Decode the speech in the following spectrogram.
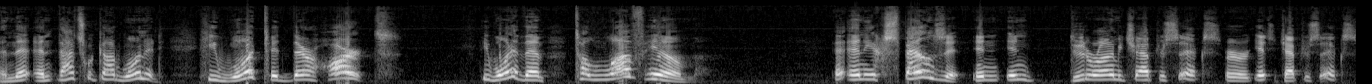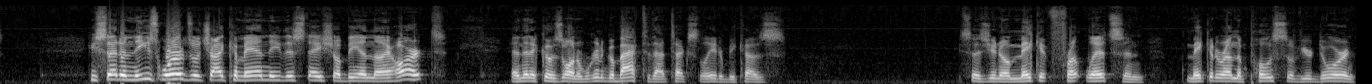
And, that, and that's what God wanted. He wanted their heart. He wanted them to love him. And he expounds it in, in Deuteronomy chapter 6, or it's chapter 6. He said, And these words which I command thee this day shall be in thy heart. And then it goes on. And we're going to go back to that text later because he says, you know, make it frontlets and make it around the posts of your door. And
